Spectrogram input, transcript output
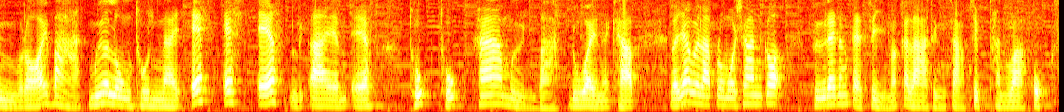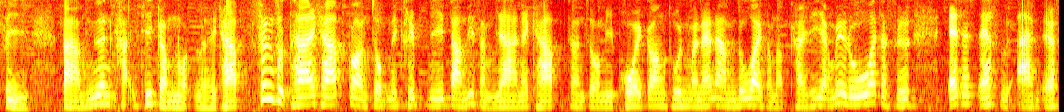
100 บาทเมื่อลงทุนใน S S F หรือ I M F ทุกๆ 50,000 บาทด้วยนะครับ ระยะเวลาโปรโมชั่นก็ ซื้อได้ตั้งแต่ 4 มกราถึง 30 ธันวา 64 ตามเงื่อนไขที่กำหนดเลยครับ ซึ่งสุดท้ายครับก่อนจบในคลิปนี้ตามที่สัญญานะครับจันโจมีโพยกองทุนมาแนะนำด้วยสำหรับใครที่ยังไม่รู้ว่าจะซื้อ S S F หรือ I M F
